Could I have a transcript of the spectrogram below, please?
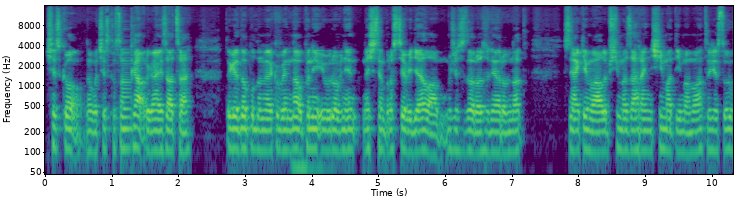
česko, nebo československá organizace, tak je to podle mě jakoby na úplný úrovni, než jsem prostě viděl a může se to rozhodně rovnat s nějakýma lepšíma zahraničníma týmama, takže s tou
